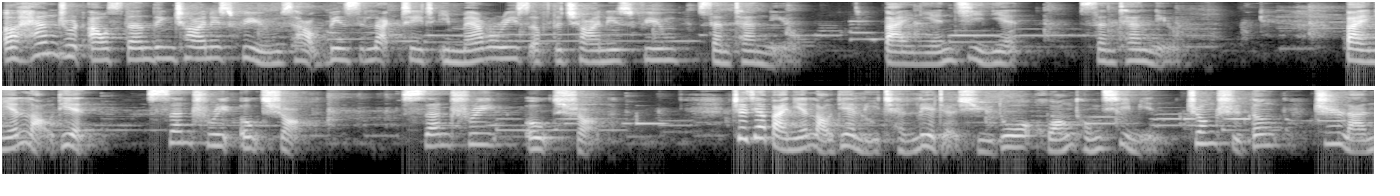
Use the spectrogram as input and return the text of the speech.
A hundred outstanding Chinese films have been selected in memories of the Chinese film centennial. 百年纪念 （centennial）、百年老店 （century-old shop）。Century Old Shop，这家百年老店里陈列着许多黄铜器皿、装饰灯、织篮、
